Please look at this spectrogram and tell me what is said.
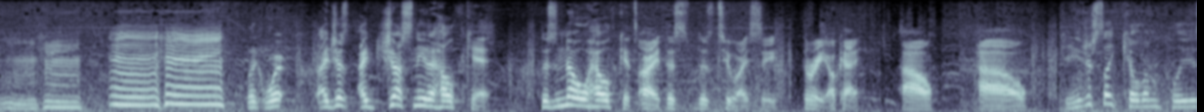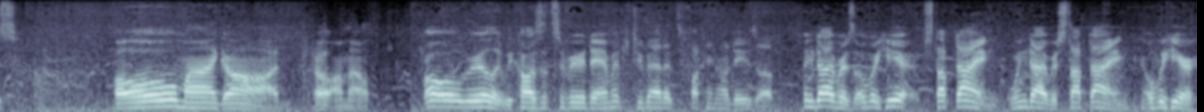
Mm-hmm. Mm-hmm. Like where? I just, I just need a health kit. There's no health kits. All right, there's, there's two. I see. Three. Okay. Ow. Ow. Can you just like kill them, please? Oh my god. Oh, I'm out. Oh, really? We caused it severe damage? Too bad it's fucking our days up. Wing divers, over here. Stop dying. Wing divers, stop dying. Over here.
